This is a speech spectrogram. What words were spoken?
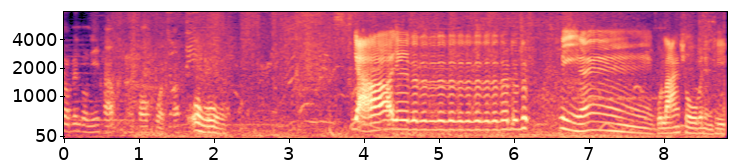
ชอบเล่นตรงนี้ครับคอขวดครับโอ้โหอย่าอย่านี่นะกูล้างโชว์ไปหนึ่งที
